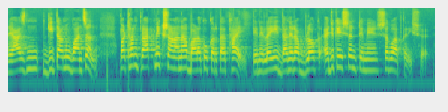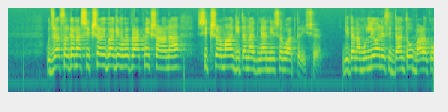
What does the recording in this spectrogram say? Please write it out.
અને આજ ગીતાનું વાંચન પઠન પ્રાથમિક શાળાના બાળકો કરતા થાય તેને લઈ દાનેરા બ્લોક એજ્યુકેશન ટીમે શરૂઆત કરી છે. ગુજરાત સરકારના શિક્ષણ વિભાગે હવે પ્રાથમિક શાળાના શિક્ષણમાં ગીતાના જ્ઞાનની શરૂઆત કરી છે. ગીતાના મૂલ્યો અને સિદ્ધાંતો બાળકો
